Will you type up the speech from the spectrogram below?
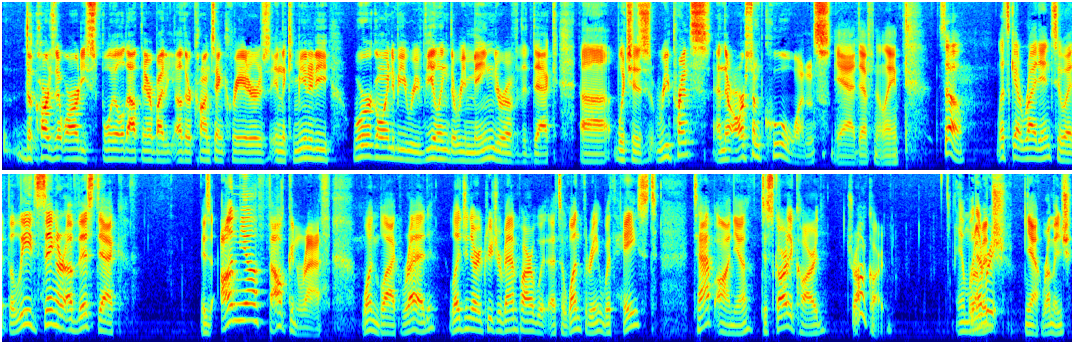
the cards that were already spoiled out there by the other content creators in the community. We're going to be revealing the remainder of the deck, uh, which is reprints, and there are some cool ones. Yeah, definitely. So let's get right into it. The lead singer of this deck is Anje Falkenrath. One black red, legendary creature vampire with that's a 1 3 with haste. Tap Anje, discard a card, draw a card. And whenever Rummage. yeah, rummage.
